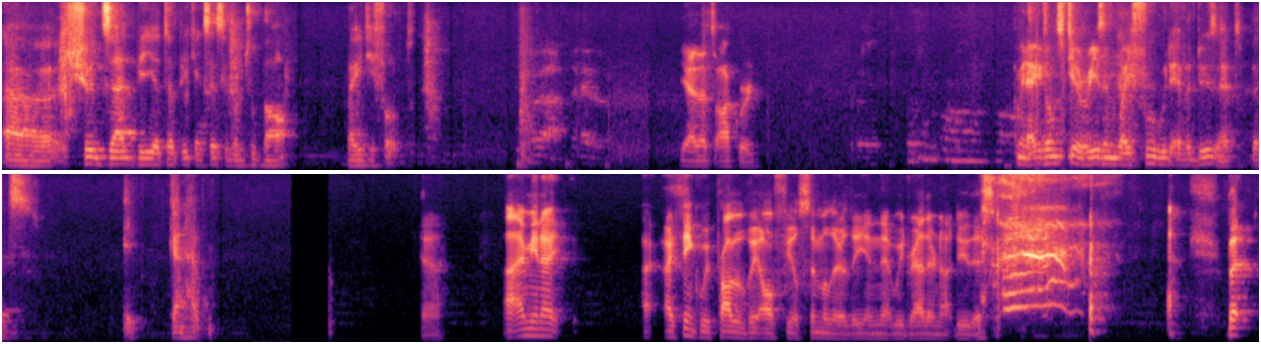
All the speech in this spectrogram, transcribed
Uh, should that be a topic accessible to bar by default? Yeah, that's awkward. I mean, I don't see a reason why foo would ever do that, but can happen. Yeah. I mean, I, I- think we probably all feel similarly in that we'd rather not do this. but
